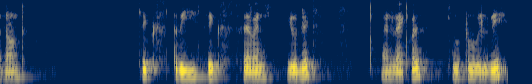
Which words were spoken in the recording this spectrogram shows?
around 6367 units. And likewise q2 will be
